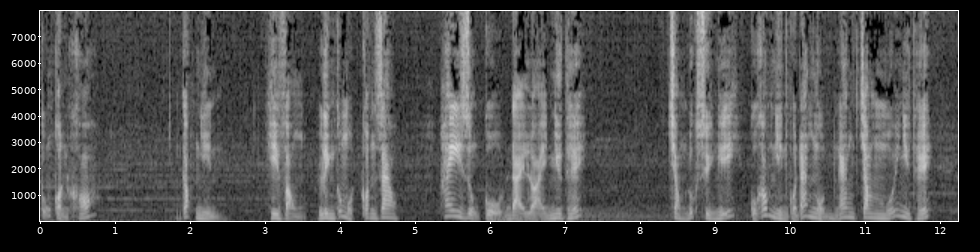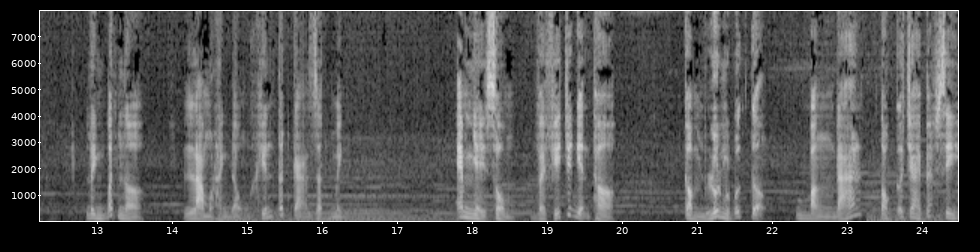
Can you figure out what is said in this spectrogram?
cũng còn khó. Góc nhìn, hy vọng Linh có một con dao hay dụng cụ đại loại như thế. Trong lúc suy nghĩ của góc nhìn của đang ngổn ngang trăm mối như thế, Linh bất ngờ là một hành động khiến tất cả giật mình. Em nhảy xổm về phía chiếc điện thờ, cầm luôn một bức tượng bằng đá to cỡ chai Pepsi,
